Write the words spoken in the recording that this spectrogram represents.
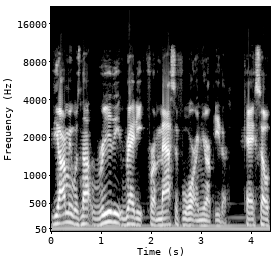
the army was not really ready for a massive war in Europe either. Okay, so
